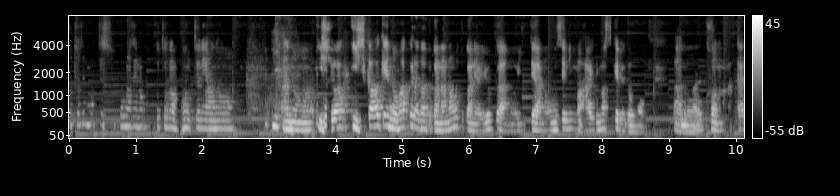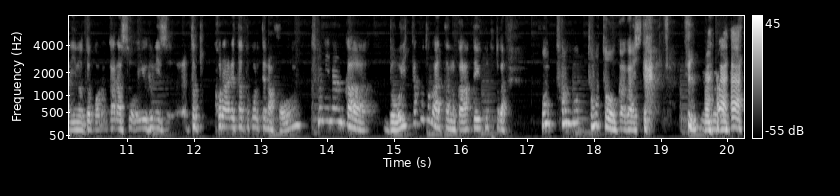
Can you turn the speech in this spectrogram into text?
ことでもってそこまでのことが本当にあの、あの石は石川県の和倉だとか七尾とかにはよくあの行ってあの温泉にも入りますけれども、あの、はい。この辺りのところからそういうふうにずっと来られたところっていうのは本当になんかどういったことがあったのかなということが本当はもっともっとお伺いしたかったっていうのが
